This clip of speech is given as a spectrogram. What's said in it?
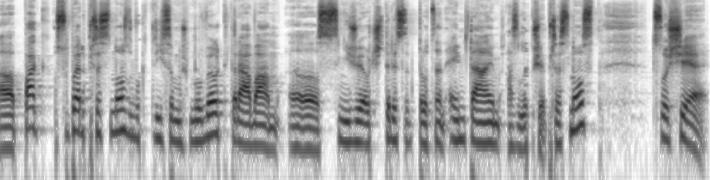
A pak super přesnost, o který jsem už mluvil, která vám uh, snižuje o 40% aim time a zlepšuje přesnost, což je,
